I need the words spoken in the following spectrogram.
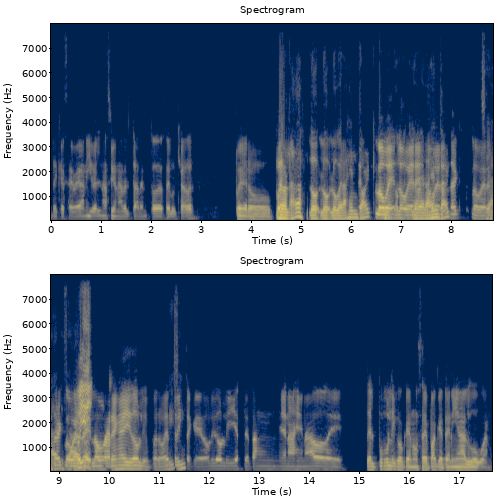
de que se vea a nivel nacional el talento de ese luchador pero. Pues, bueno, nada, lo, lo, lo, verás en Dark. Lo, verás en Dark. Lo veré en Dark, lo veré, lo veré en AEW, pero es triste que WWE esté tan enajenado de, del público que no sepa que tenía algo bueno.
